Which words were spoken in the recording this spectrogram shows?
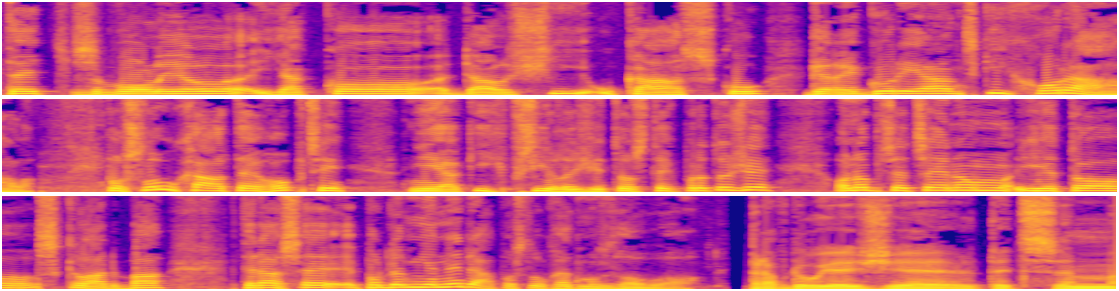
teď zvolil jako další ukázku gregoriánský chorál. Posloucháte ho při nějakých příležitostech, protože ono přece jenom je to skladba, která se podle mě nedá poslouchat moc dlouho. Pravdou je, že teď jsem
